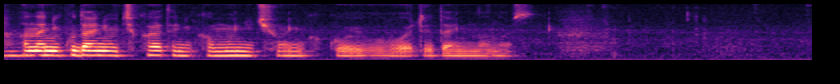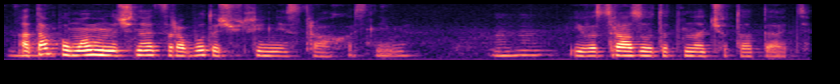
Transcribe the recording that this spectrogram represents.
Мгм. Она никуда не утекает и никому ничего, никакого вреда не наносит. А там, по-моему, начинается работа чуть ли не страха с ними. Мгм. И вот сразу вот это надо что-то отдать.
